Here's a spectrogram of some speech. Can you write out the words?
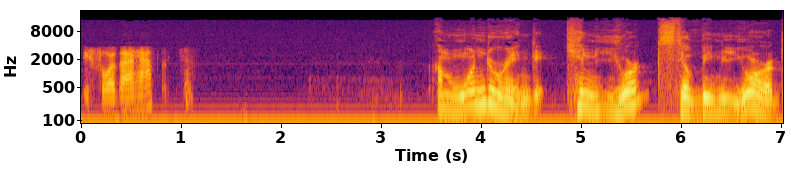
before that happens. I'm wondering can New York still be New York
